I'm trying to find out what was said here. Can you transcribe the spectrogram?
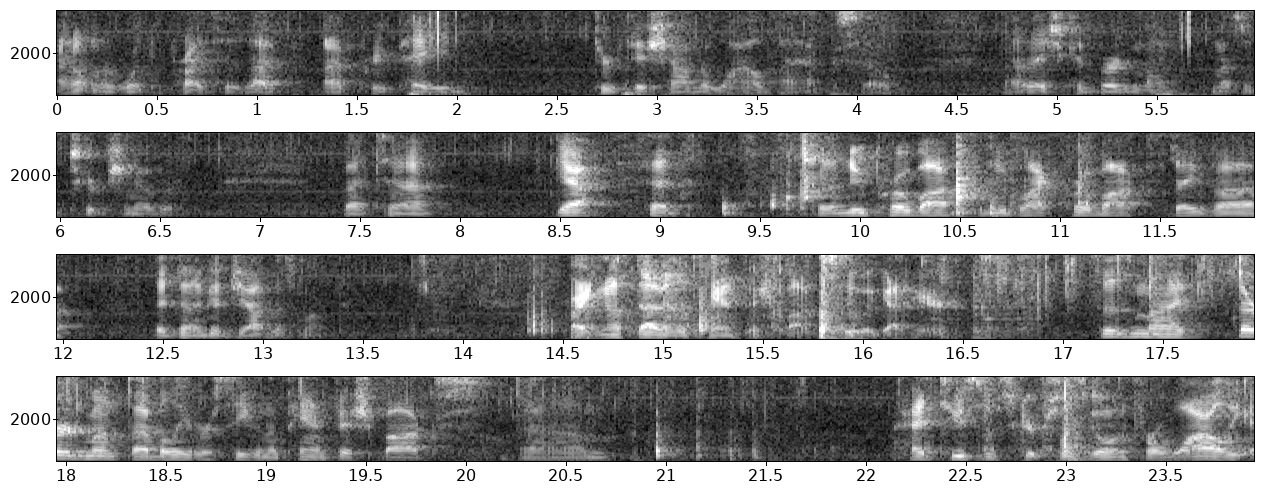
I don't remember what the price is. I I prepaid through Fishhound a while back, so uh, they just converted my my subscription over. But uh, yeah, said for the new Pro Box, the new Black Pro Box, they've uh, they've done a good job this month. All right, now let's dive into the panfish box. See what we got here. So this is my third month, I believe, receiving the panfish box. Um, had two subscriptions going for a while. The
